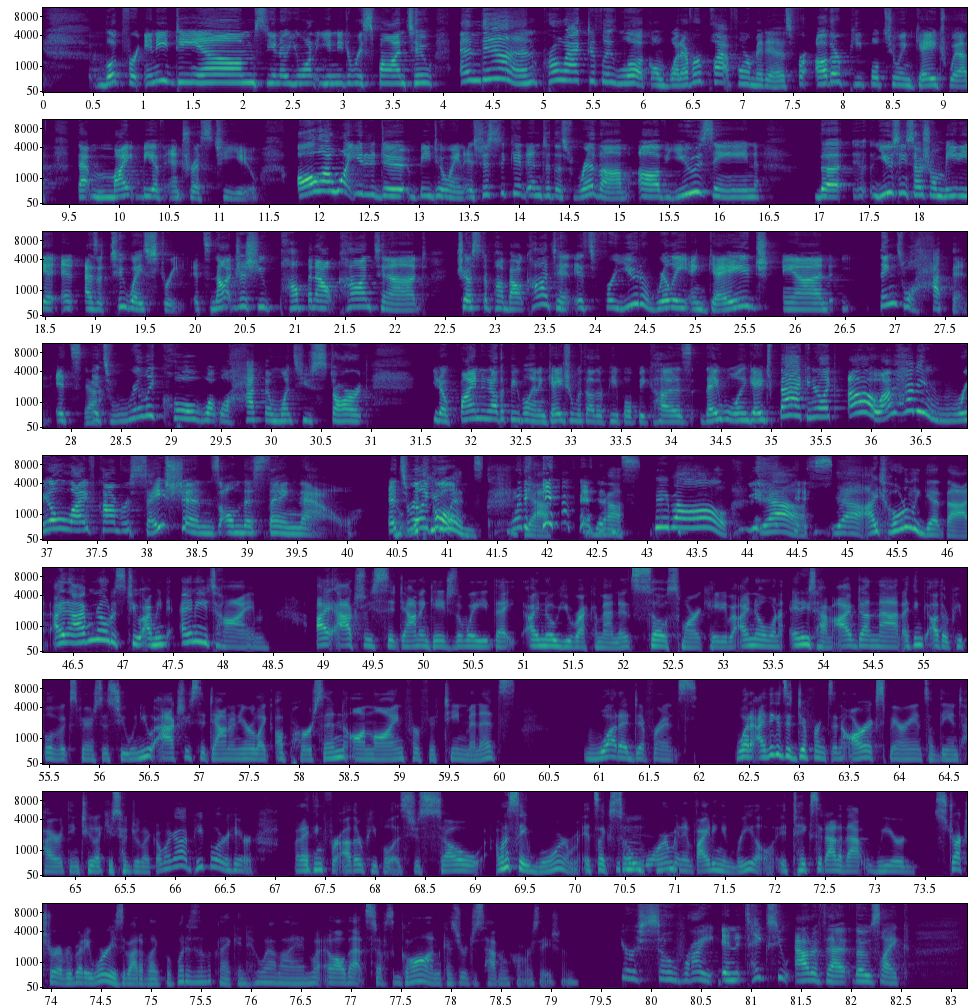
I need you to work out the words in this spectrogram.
Look for any DMs, you know, you want you need to respond to and then proactively look on whatever platform it is for other people to engage with that might be of interest to you. All I want you to do be doing is just to get into this rhythm of using the using social media as a two-way street. It's not just you pumping out content just to pump out content. It's for you to really engage and things will happen. It's Yeah. it's really cool what will happen once you start you know finding other people and engaging with other people because they will engage back and you're like, "Oh, I'm having real life conversations on this thing now." It's With really cool. humans. With Yeah. Yeah. People. Yeah. Yes. Yeah. I totally get that. I, I've noticed too. I mean, anytime I actually sit down, and engage the way that I know you recommend, it's so smart, Katie. But I know when anytime I've done that, I think other people have experienced this too. When you actually sit down and you're like a person online for 15 minutes, what a difference. What I think it's a difference in our experience of the entire thing too. Like you said, you're like, oh my God, people are here. But I think for other people, it's just so, I want to say warm. It's like so warm mm. and inviting and real. It takes it out of that weird structure everybody worries about of like, but what does it look like? And who am I? And what all that stuff's gone because you're just having conversation. You're so right. And it takes you out of that those like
